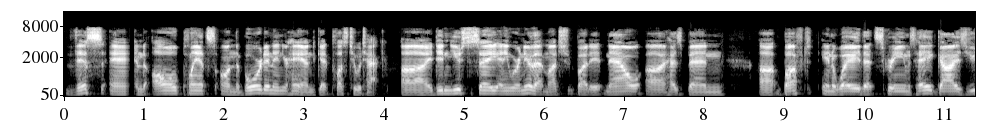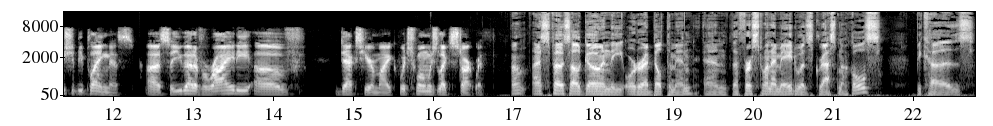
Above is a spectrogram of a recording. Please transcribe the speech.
This and all plants on the board and in your hand get plus two attack. Uh, it didn't used to say anywhere near that much, but it now uh, has been uh, buffed in a way that screams, "Hey guys, you should be playing this." Uh, so you got a variety of decks here, Mike. Which one would you like to start with? Well, I suppose I'll go in the order I built them in, and the first one I made was Grass Knuckles because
